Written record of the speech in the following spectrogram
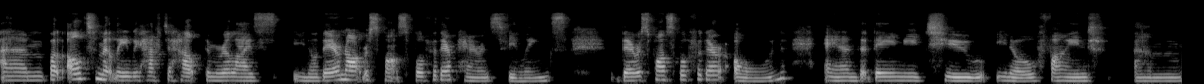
Um, but ultimately, we have to help them realize, you know, they're not responsible for their parents' feelings. They're responsible for their own, and that they need to, you know, find um,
